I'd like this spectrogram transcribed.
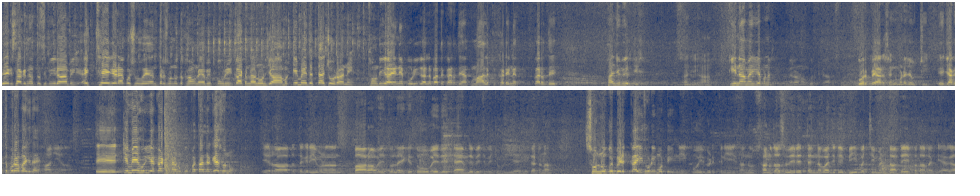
ਦੇਖ ਸਕਦੇ ਹੋ ਤਸਵੀਰਾਂ ਵੀ ਇੱਥੇ ਜਿਹੜਾ ਕੁਝ ਹੋਇਆ ਅੰਦਰ ਤੁਹਾਨੂੰ ਦਿਖਾਉਣੇ ਆ ਵੀ ਪੂਰੀ ਘਟਨਾ ਨੂੰ ਅੰਜਾਮ ਕਿਵੇਂ ਦਿੱਤਾ ਚੋਰਾਂ ਨੇ। ਇੱਥੋਂ ਦੀ ਆਏ ਨੇ ਪੂਰੀ ਗੱਲਬਾਤ ਕਰਦੇ ਆ ਮਾਲਕ ਖੜੇ ਨੇ ਘਰ ਦੇ। ਹਾਂਜੀ ਵੀਰ ਜੀ। ਹਾਂਜੀ ਹਾਂ। ਕੀ ਨਾਮ ਹੈ ਜੀ ਆਪਣਾ? ਮੇਰਾ ਨਾਮ ਗੁਰਪਿਆਰ ਸਿੰਘ ਗੁਰਪਿਆਰ ਸਿੰਘ ਮੜਾ ਉੱਚੀ। ਇਹ ਜਗਤਪੁਰਾ ਵੱਜਦਾ ਹੈ? ਹਾਂਜੀ ਹਾਂ। ਤੇ ਕਿਵੇਂ ਹੋਈ ਆ ਘਟਨਾ ਨੂੰ ਕੋਈ ਪਤਾ ਲੱਗਿਆ ਤੁਹਾਨੂੰ? ਇਹ ਰਾਤ ਤਕਰੀਬਨ 12 ਵਜੇ ਤੋਂ ਲੈ ਕੇ 2 ਵਜੇ ਦੇ ਟਾਈਮ ਦੇ ਵਿੱਚ ਵਿੱਚ ਹੋਈ ਹੈ ਇਹ ਘਟਨਾ। ਤੁਹਾਨੂੰ ਕੋਈ ਬਿੜਕਾ ਹੀ ਥੋੜੀ ਮੋਟੀ? ਨਹੀਂ ਕੋਈ ਵਿੜਕ ਨਹੀਂ ਆਈ ਸਾਨੂੰ। ਸਾਨੂੰ ਤਾਂ ਸਵੇਰੇ 3 ਵਜੇ ਕੇ 20 25 ਮਿੰਟਾਂ ਤੇ ਪਤਾ ਲੱਗਿਆਗਾ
